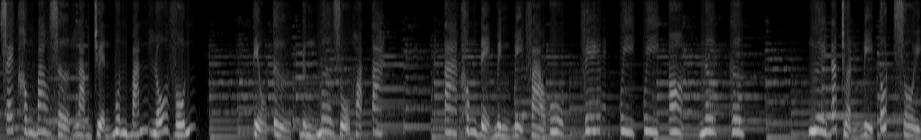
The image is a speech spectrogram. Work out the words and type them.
Sẽ không bao giờ làm chuyện buôn bán lỗ vốn. Tiểu tử, đừng mơ dụ hoặc ta. Ta không để mình bị vào u, v, quy, quy, o, nơ, gơ Ngươi đã chuẩn bị tốt rồi,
